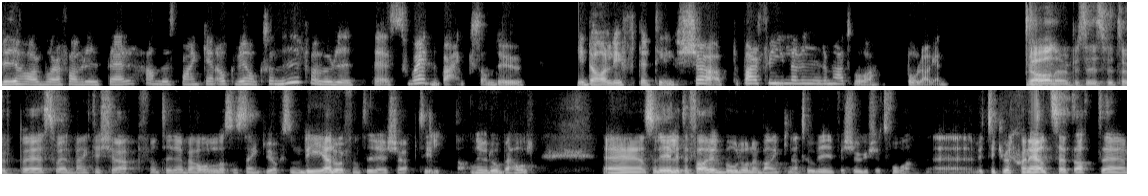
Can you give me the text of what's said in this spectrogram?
Vi har våra favoriter, Handelsbanken och vi har också en ny favorit, eh, Swedbank, som du idag lyfter till köp. Varför gillar vi de här två bolagen? Ja, nej, precis. Vi tar upp eh, Swedbank till köp från tidigare behåll och så sänker vi också Nordea då från tidigare köp till ja, nu då behåll. Eh, så det är lite fördel bolånebankerna tror vi inför 2022. Eh, vi tycker väl generellt sett att eh,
